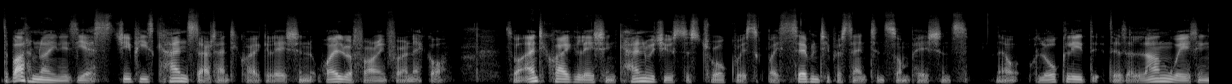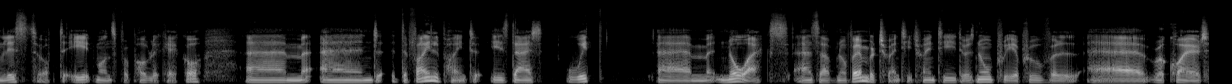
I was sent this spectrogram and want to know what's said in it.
the bottom line is yes, GPs can start anticoagulation while referring for an echo. So anticoagulation can reduce the stroke risk by 70% in some patients. Now, locally, there's a long waiting list, up to eight months for public echo. Um, and the final point is that with um, as of November 2020, there is no pre approval uh, required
